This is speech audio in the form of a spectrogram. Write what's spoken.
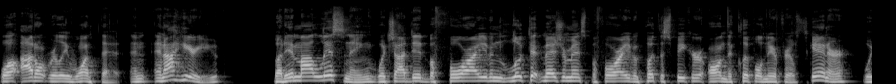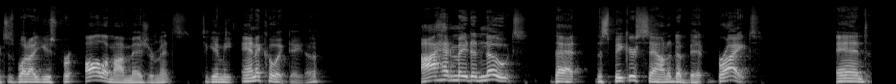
well, I don't really want that. And, and I hear you. But in my listening, which I did before I even looked at measurements, before I even put the speaker on the Klippel near field scanner, which is what I use for all of my measurements to give me anechoic data, I had made a note that the speaker sounded a bit bright. And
